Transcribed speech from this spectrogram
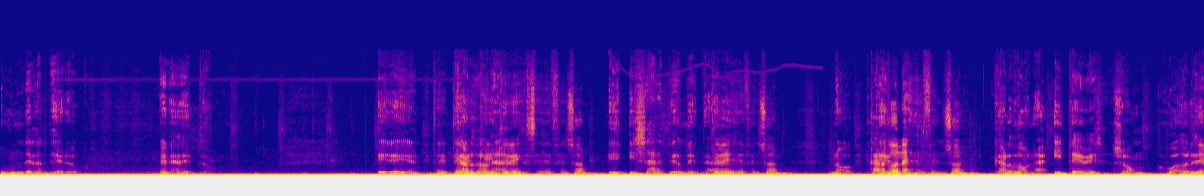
Un delantero, Benedetto. Eh, Cardona. ¿qué- ¿Tevez es defensor? ¿Y, y Zárate dónde está? ¿Tevez es defensor? No. ¿Cardona eh, es defensor? Cardona y Tevez son jugadores de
